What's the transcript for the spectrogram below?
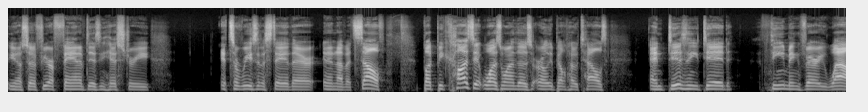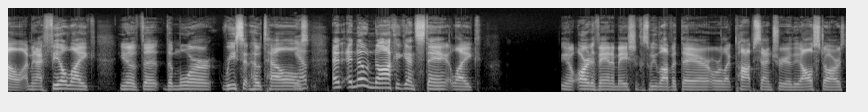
you know, so if you're a fan of Disney history, it's a reason to stay there in and of itself. But because it was one of those early built hotels and Disney did theming very well. I mean, I feel like you know the the more recent hotels, Yep. and and no knock against staying at like you know Art of Animation because we love it there, or like Pop Century or the All Stars,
